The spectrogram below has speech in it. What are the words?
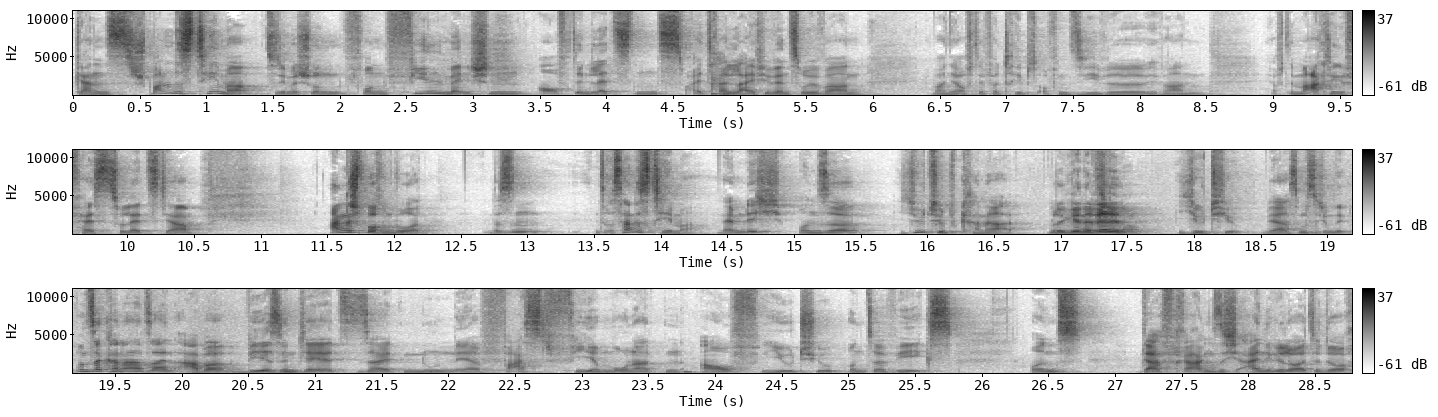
ganz spannendes Thema, zu dem wir schon von vielen Menschen auf den letzten zwei, drei Live-Events, wo wir waren, wir waren ja auf der Vertriebsoffensive, wir waren auf dem Marketingfest zuletzt, ja, angesprochen wurden. Das ist ein interessantes Thema, nämlich unser YouTube-Kanal oder generell genau. YouTube. Ja, es muss nicht unbedingt unser Kanal sein, aber wir sind ja jetzt seit nunmehr fast vier Monaten auf YouTube unterwegs und da fragen sich einige Leute doch,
